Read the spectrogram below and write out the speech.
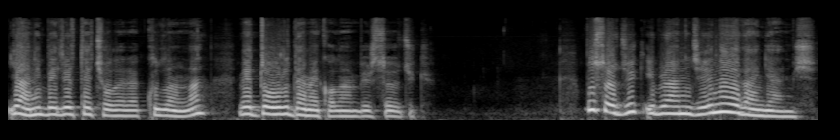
yani belirteç olarak kullanılan ve doğru demek olan bir sözcük. Bu sözcük İbranice'ye nereden gelmiş?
